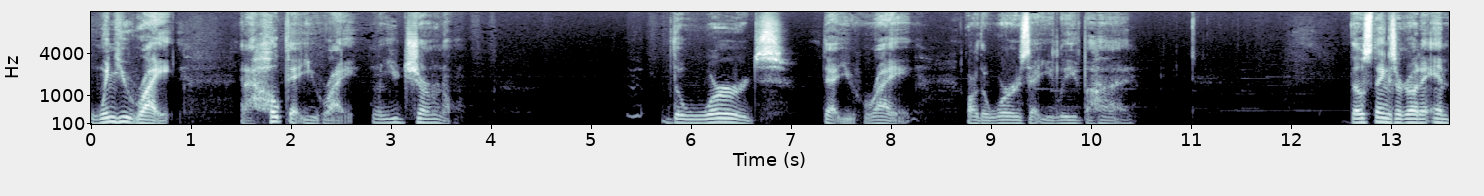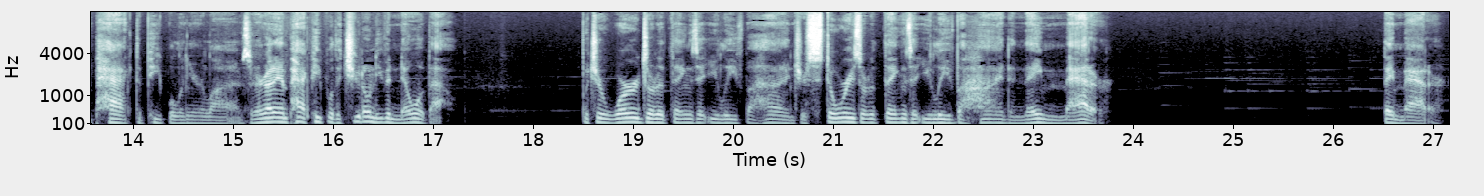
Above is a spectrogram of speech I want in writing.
when you write, and I hope that you write, when you journal, the words that you write are the words that you leave behind. Those things are going to impact the people in your lives, and they're going to impact people that you don't even know about. But your words are the things that you leave behind. Your stories are the things that you leave behind, and they matter. They matter.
